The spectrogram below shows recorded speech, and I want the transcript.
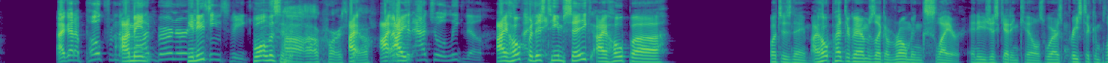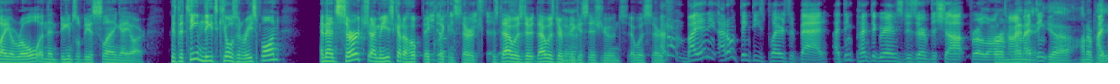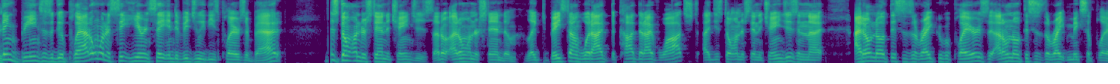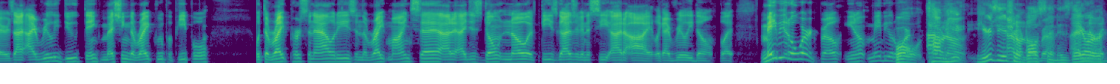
I got a poke from the I mean, COD burner he in needs- TeamSpeak. Well, listen, Ah, of course, I bro. but I, it's I an actual leak though. I hope for I this think. team's sake, I hope uh what's his name? I hope Pentagram is like a roaming slayer and he's just getting kills, whereas Priesta can play a role and then Beans will be a slaying AR. Because the team needs kills and respawn. And then search, I mean, you just gotta hope they P-Dog click and search. Because that was their that was their Yeah. biggest issue and it was search. I don't by any I don't think these players are bad. I think Pentagrams deserved a shot for a long For a time. minute, I think yeah, 100%. I think Beans is a good player. I don't want to sit here and say individually these players are bad. I just don't understand the changes. I don't I don't understand them. Like based on what I the COD that I've watched, I just don't understand the changes and that I don't know if this is the right group of players. I don't know if this is the right mix of players. I, I really do think meshing the right group of people with the right personalities and the right mindset. I, I just don't know if these guys are gonna see eye to eye. Like I really don't. But maybe it'll work, bro. You know, maybe it'll Well, work. I Tom, don't know. here's the issue don't with know. Boston is they have no are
